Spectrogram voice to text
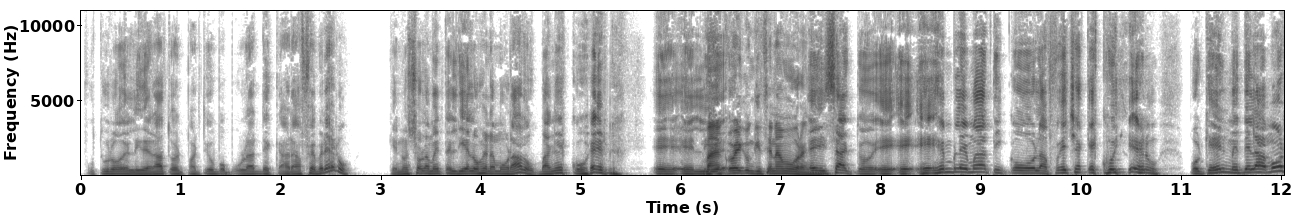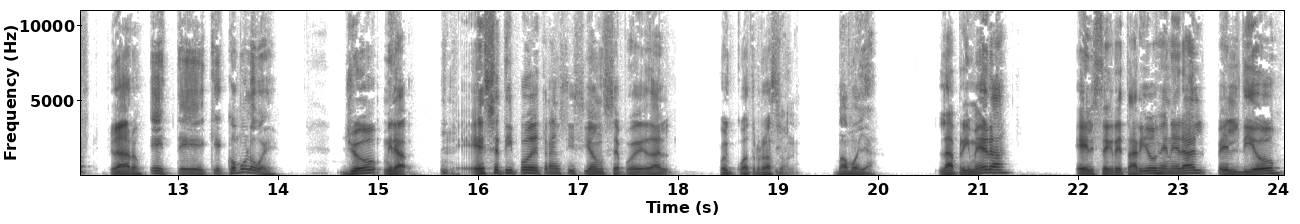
futuro del liderato del Partido Popular de cara a febrero, que no es solamente el Día de los Enamorados, van a escoger eh, el Van a lider- coger con quién se enamoran. Exacto, eh, eh, es emblemático la fecha que escogieron, porque es el mes del amor. Claro. Este, que, ¿Cómo lo ves? Yo, mira, ese tipo de transición se puede dar por cuatro razones. Vamos allá. La primera, el secretario general perdió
